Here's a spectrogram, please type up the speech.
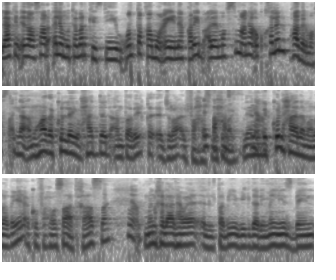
لكن إذا صار ألم متمركز في منطقة معينة قريب على المفصل معناها أكو خلل بهذا المفصل. نعم وهذا كله يحدد عن طريق إجراء الفحص, الفحص،. لأن نعم. لكل حالة مرضية أكو فحوصات خاصة. نعم. من خلالها الطبيب يقدر يميز بين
